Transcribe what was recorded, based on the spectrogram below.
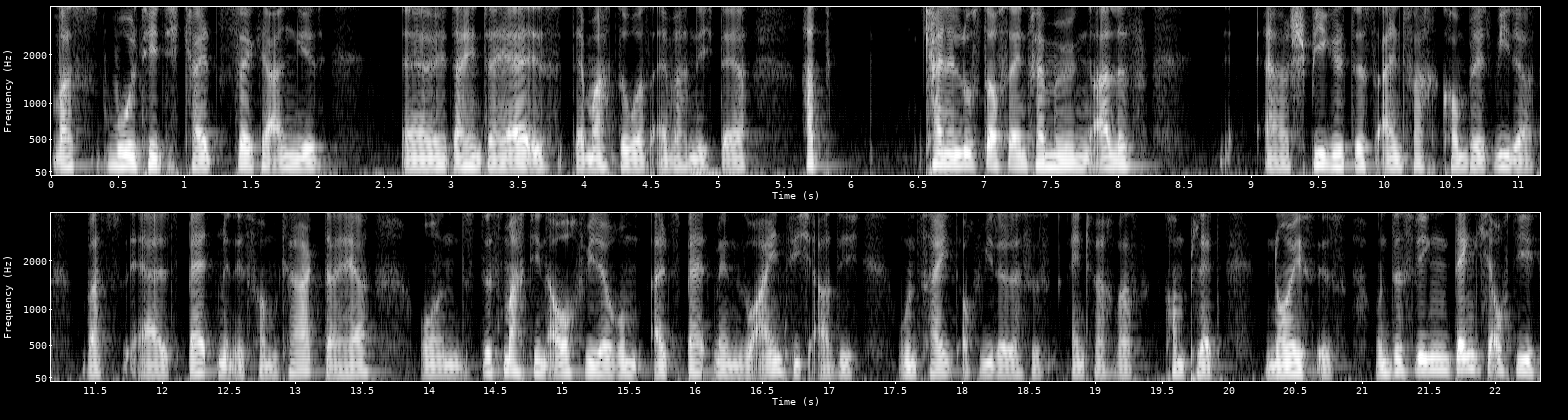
was Wohltätigkeitszwecke angeht, äh, dahinterher ist. Der macht sowas einfach nicht. Der hat keine Lust auf sein Vermögen, alles. Er spiegelt es einfach komplett wieder, was er als Batman ist vom Charakter her. Und das macht ihn auch wiederum als Batman so einzigartig und zeigt auch wieder, dass es einfach was komplett Neues ist. Und deswegen denke ich auch die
